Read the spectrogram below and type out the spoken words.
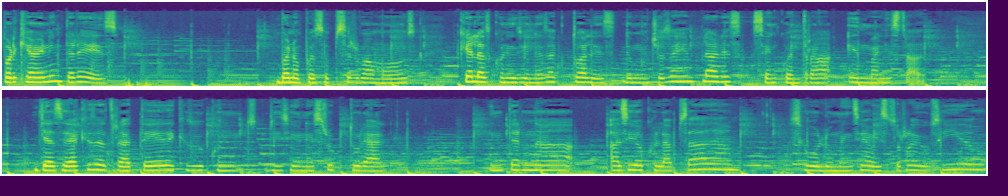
¿Por qué hay un interés? Bueno, pues observamos que las condiciones actuales de muchos ejemplares se encuentran en mal estado, ya sea que se trate de que su condición estructural interna ha sido colapsada, su volumen se ha visto reducido,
